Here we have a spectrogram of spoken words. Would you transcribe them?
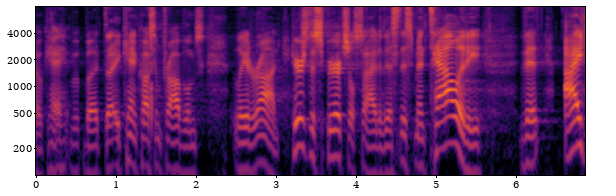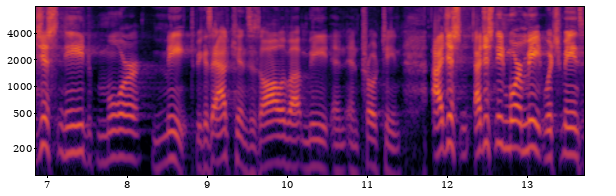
okay? But, but uh, it can cause some problems later on. Here's the spiritual side of this this mentality that I just need more meat because Atkins is all about meat and, and protein. I just, I just need more meat, which means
